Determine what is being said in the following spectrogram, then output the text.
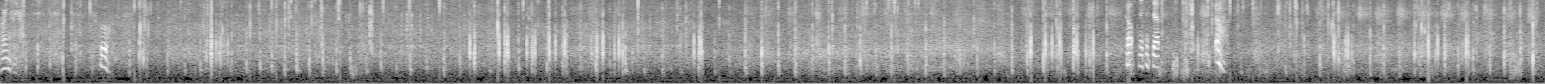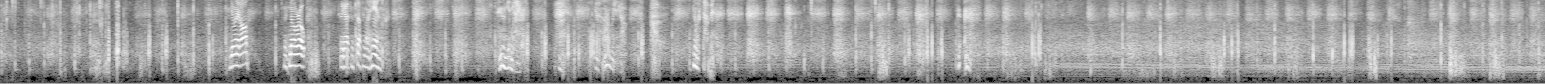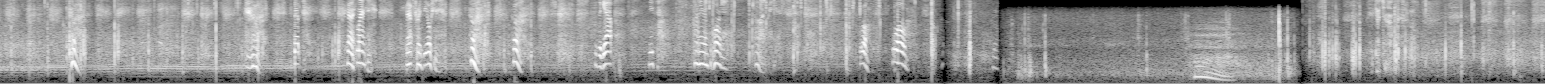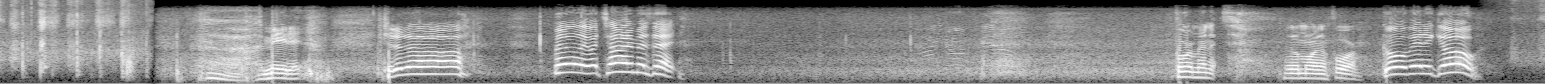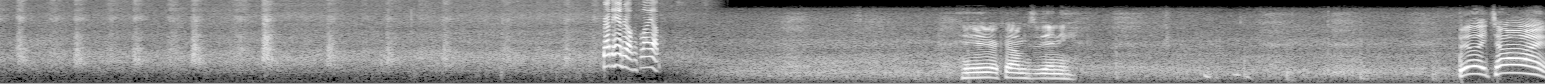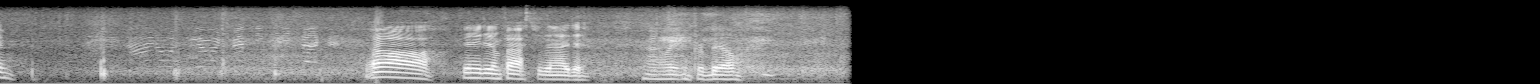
Ha ha ha! I made it. Ta-da-da! Billy, what time is it? Four minutes. A little more than four. Go, Vinny, go! Here comes Vinny. Billy, time! Ah, oh, Vinny did them faster than I did. I'm waiting for Bill.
